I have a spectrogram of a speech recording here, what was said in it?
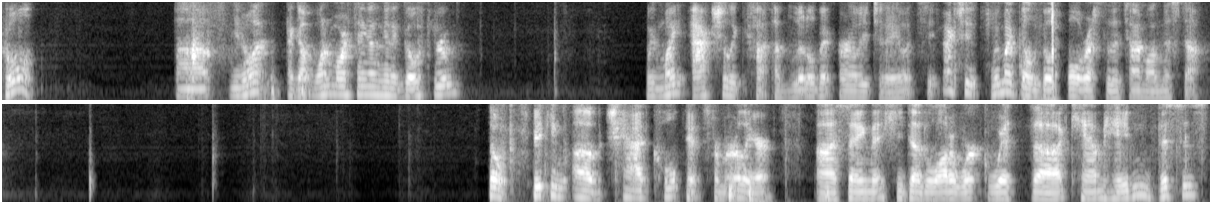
Cool. Uh, you know what? I got one more thing I'm gonna go through we might actually cut a little bit early today. Let's see. Actually, we might be able to go the whole rest of the time on this stuff. So, speaking of Chad Colpitts from earlier, uh, saying that he does a lot of work with uh, Cam Hayden, this is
